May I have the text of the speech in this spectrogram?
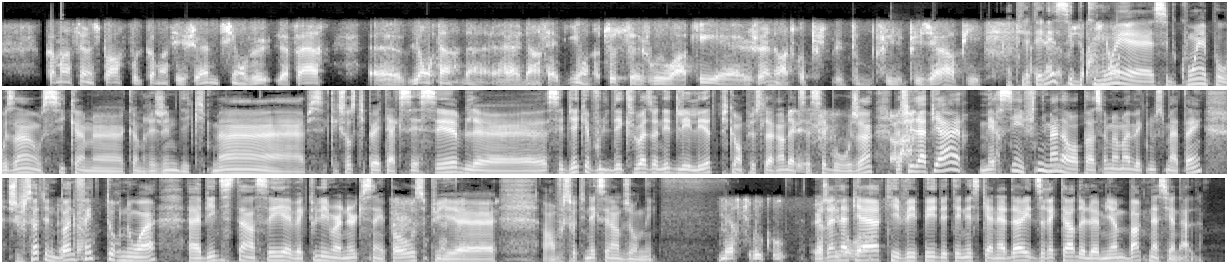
commence un sport, il faut le commencer jeune si on veut le faire euh, longtemps euh, dans, sa vie. On a tous joué au hockey euh, jeune, en tout cas plusieurs. Puis, ah, puis le tennis, c'est beaucoup moins, c'est beaucoup moins imposant aussi comme comme régime d'équipement. c'est quelque chose qui peut être accessible. c'est bien que vous le décloisonnez de l'élite puis qu'on puisse le rendre accessible aux gens. Ah. Monsieur Lapierre, merci infiniment d'avoir passé un moment avec nous ce matin. Je vous souhaite une bonne fin de tournoi, bien distancé avec tous les runners qui s'imposent. Puis on vous souhaite une excellente journée. Merci beaucoup. Eugène Lapierre, qui est VP de Tennis Canada et directeur de l'OMIUM Banque Nationale.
